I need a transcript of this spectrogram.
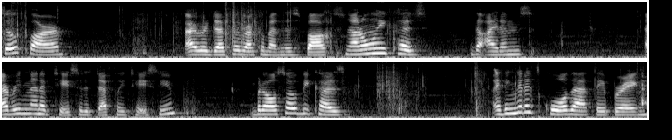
So far, I would definitely recommend this box. Not only because the items, everything that I've tasted is definitely tasty, but also because I think that it's cool that they bring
